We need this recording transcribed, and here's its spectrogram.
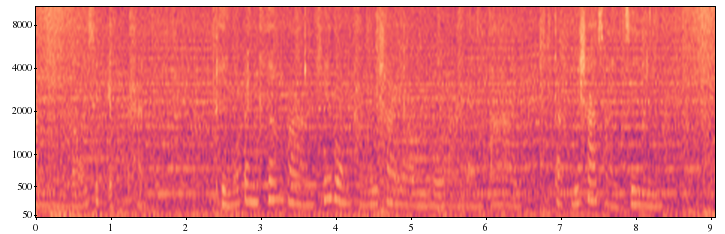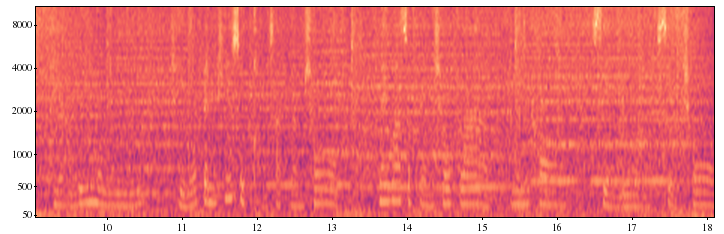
1,111 แผ่น ถือว่าเป็นเครื่องรางที่รวมทั้งวิชายาวีโกับวิชาสายจีนพญาบึ้งมนนี้ ถือว่าเป็นที่สุดของสัตว์นำโชค ไม่ว่าจะเป็นโชคลาภเงินทอง เสี่ยงดวง เสี่ยงโชค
